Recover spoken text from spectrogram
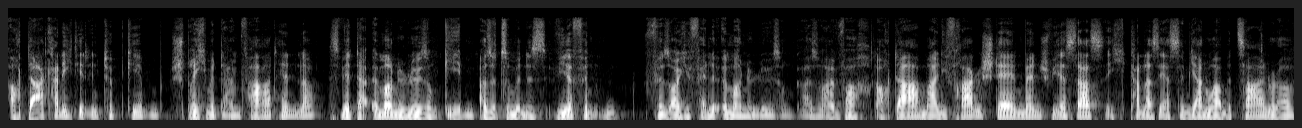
Auch da kann ich dir den Tipp geben, sprich mit deinem Fahrradhändler. Es wird da immer eine Lösung geben. Also zumindest wir finden für solche Fälle immer eine Lösung. Also einfach auch da mal die Fragen stellen, Mensch, wie ist das? Ich kann das erst im Januar bezahlen oder,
